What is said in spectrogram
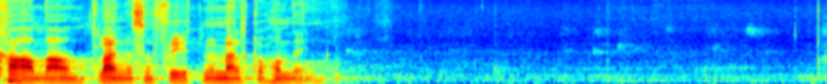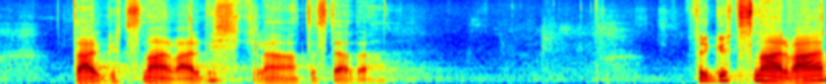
Kanaan, landet som flyter med melk og honning. Der Guds nærvær virkelig er til stede. For Guds nærvær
